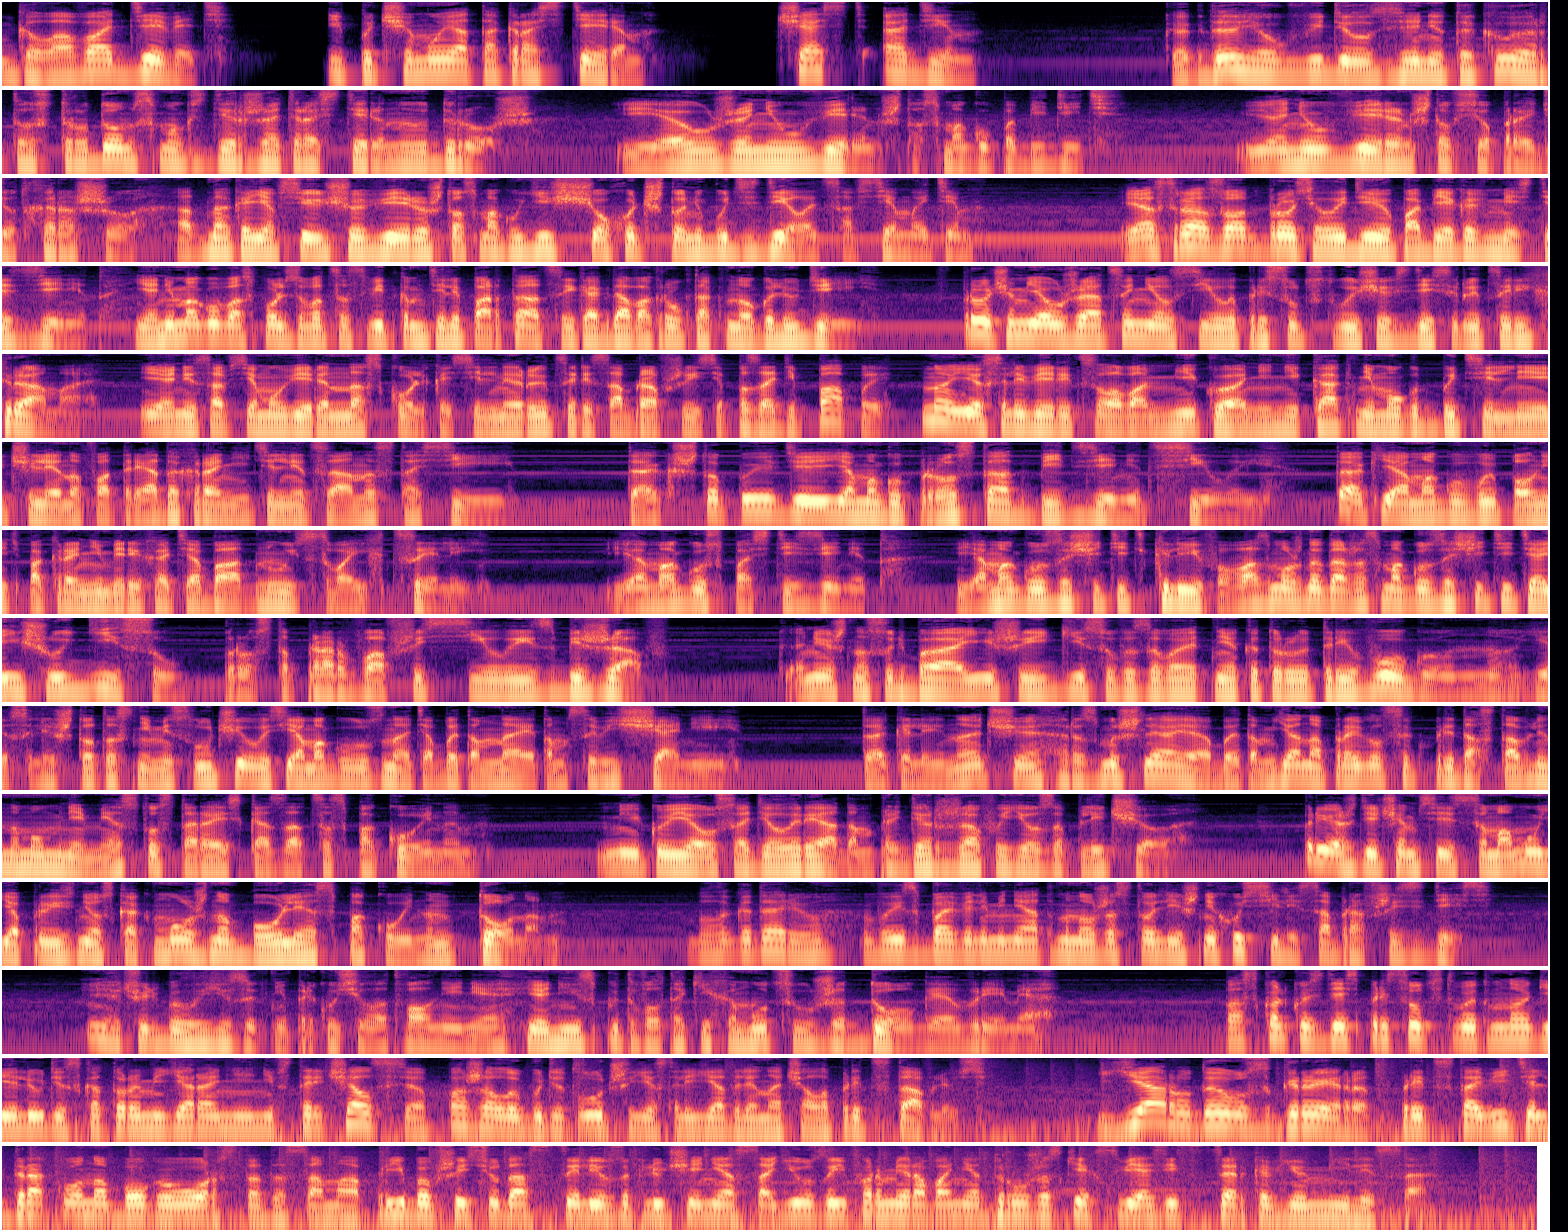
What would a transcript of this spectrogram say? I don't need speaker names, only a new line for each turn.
Глава 9. И почему я так растерян? Часть 1.
Когда я увидел Зенит и Клэр, то с трудом смог сдержать растерянную дрожь. Я уже не уверен, что смогу победить. Я не уверен, что все пройдет хорошо, однако я все еще верю, что смогу еще хоть что-нибудь сделать со всем этим. Я сразу отбросил идею побега вместе с Зенит. Я не могу воспользоваться свитком телепортации, когда вокруг так много людей. Впрочем, я уже оценил силы присутствующих здесь рыцарей храма. Я не совсем уверен, насколько сильны рыцари, собравшиеся позади папы, но если верить словам Мику, они никак не могут быть сильнее членов отряда хранительницы Анастасии. Так что, по идее, я могу просто отбить Зенит силой. Так я могу выполнить, по крайней мере, хотя бы одну из своих целей. Я могу спасти Зенит. Я могу защитить Клифа, возможно, даже смогу защитить Аишу и Гису, просто прорвавшись силой и сбежав. Конечно, судьба Аиши и Гису вызывает некоторую тревогу, но если что-то с ними случилось, я могу узнать об этом на этом совещании. Так или иначе, размышляя об этом, я направился к предоставленному мне месту, стараясь казаться спокойным. Мику я усадил рядом, придержав ее за плечо. Прежде чем сесть самому, я произнес как можно более спокойным тоном.
«Благодарю, вы избавили меня от множества лишних усилий, собравшись здесь».
Я чуть было язык не прикусил от волнения, я не испытывал таких эмоций уже долгое время.
Поскольку здесь присутствуют многие люди, с которыми я ранее не встречался, пожалуй, будет лучше, если я для начала представлюсь. Я Рудеус Грейрет, представитель дракона бога Орстада сама, прибывший сюда с целью заключения союза и формирования дружеских связей с церковью Милиса.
